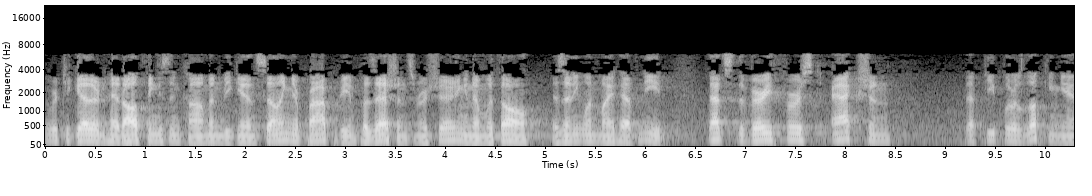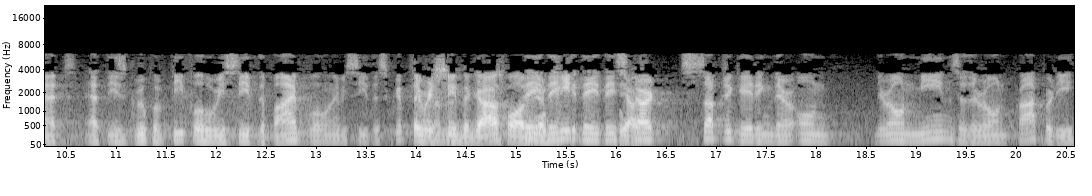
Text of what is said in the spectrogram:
were together and had all things in common began selling their property and possessions and were sharing in them with all, as anyone might have need. That's the very first action that people are looking at at these group of people who receive the Bible and they receive the scripture. They receive the- the gospel they, and they, they, they yeah. start subjugating their own their own means or their own property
